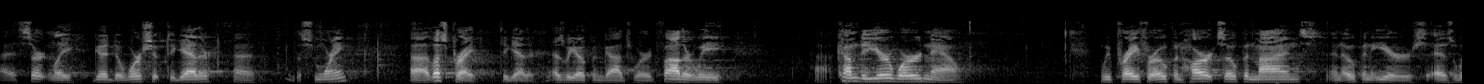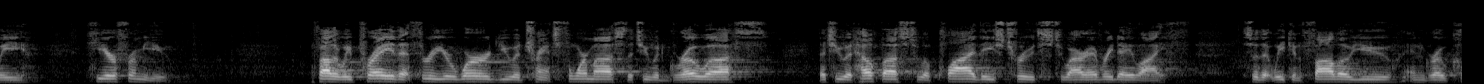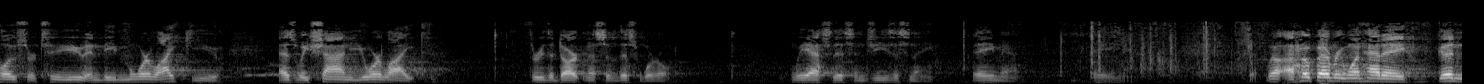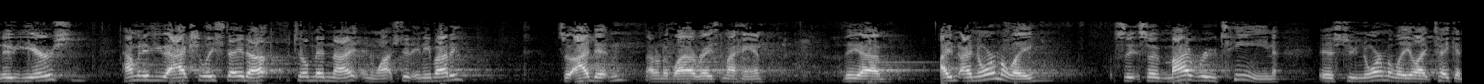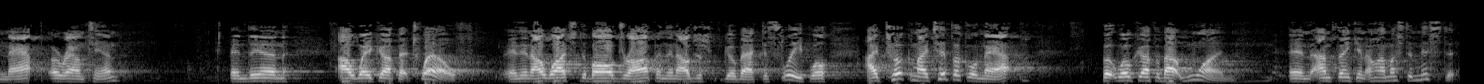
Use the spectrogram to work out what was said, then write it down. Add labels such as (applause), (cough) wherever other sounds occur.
Uh, it's certainly good to worship together uh, this morning. Uh, let's pray together as we open God's Word. Father, we uh, come to your Word now. We pray for open hearts, open minds, and open ears as we hear from you. Father, we pray that through your Word you would transform us, that you would grow us, that you would help us to apply these truths to our everyday life so that we can follow you and grow closer to you and be more like you as we shine your light through the darkness of this world. We ask this in Jesus' name. Amen. Amen. Well, I hope everyone had a good New Year's. How many of you actually stayed up till midnight and watched it? Anybody? So I didn't. I don't know why I raised my hand. The uh, I, I normally so, so my routine is to normally like take a nap around 10 and then I'll wake up at 12 and then I'll watch the ball drop and then I'll just go back to sleep. Well, I took my typical nap but woke up about 1 and I'm thinking, oh, I must have missed it.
